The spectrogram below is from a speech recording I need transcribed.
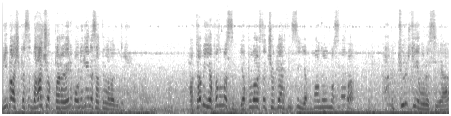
bir başkası daha çok para verip onu gene satın alabilir. Ha tabii yapılmasın. Yapı varsa çökertilsin. Yapı falan olmasın ama abi Türkiye burası ya.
